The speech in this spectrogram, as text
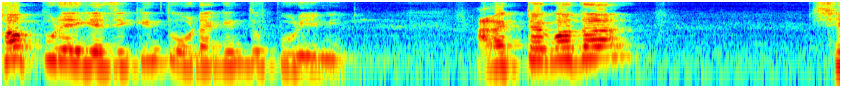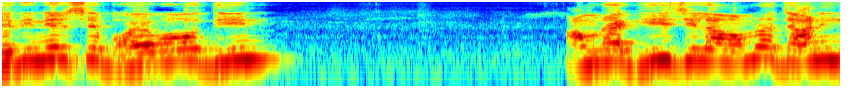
সব পুড়ে গেছে, কিন্তু ওটা কিন্তু পুড়িনি। আরেকটা কথা, সেদিনের সে ভয়াবহ দিন, আমরা গিয়েছিলাম, আমরা জানি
